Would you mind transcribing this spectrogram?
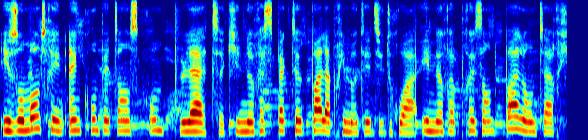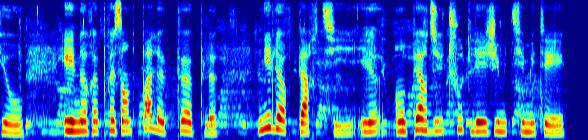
Ils ont montré une incompétence complète, qu'ils ne respectent pas la primauté du droit. Ils ne représentent pas l'Ontario. Ils ne représentent pas le peuple, ni leur parti. Ils ont perdu toute légitimité.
